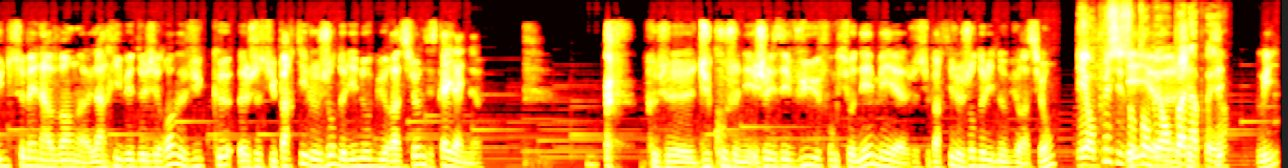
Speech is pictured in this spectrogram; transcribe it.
une semaine avant l'arrivée de Jérôme, vu que je suis parti le jour de l'inauguration des Skyliner. que je, du coup, je, les ai vus fonctionner, mais euh, je suis parti le jour de l'inauguration. Et en plus, ils sont Et, tombés en euh, panne j'étais- après. Hein. Oui.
